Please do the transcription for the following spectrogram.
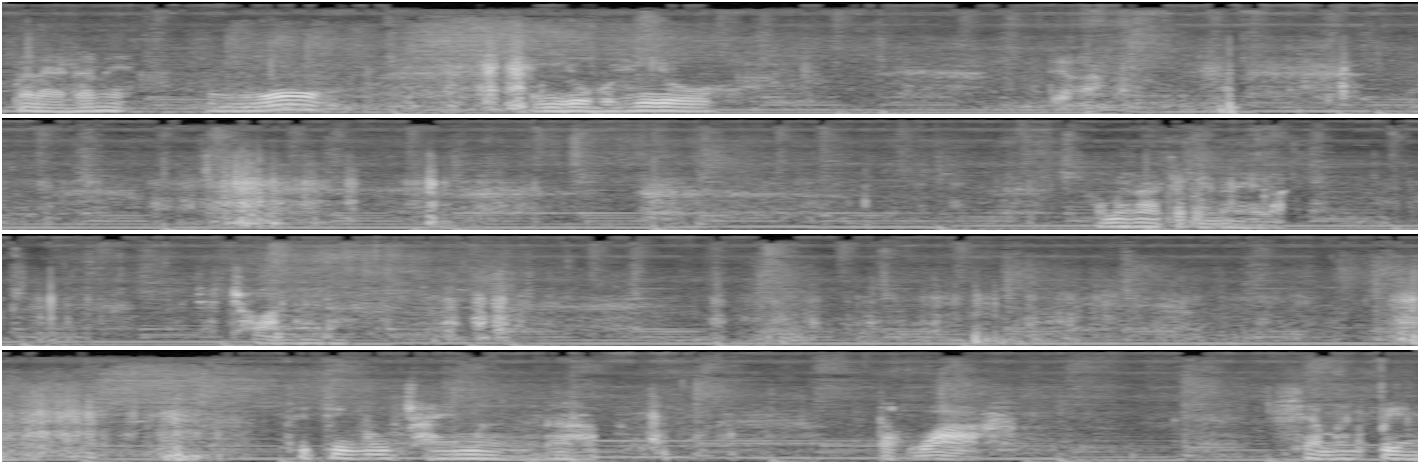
ไปไหนแล้วเนี่ยโอ้ยังอยู่ยังอยู่ เดี๋ยว น่าจะไปไหนละจะช้อนเลยนะที่จริงต้องใช้มือนะครับ แต่ว่าเชื่อมันปิง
